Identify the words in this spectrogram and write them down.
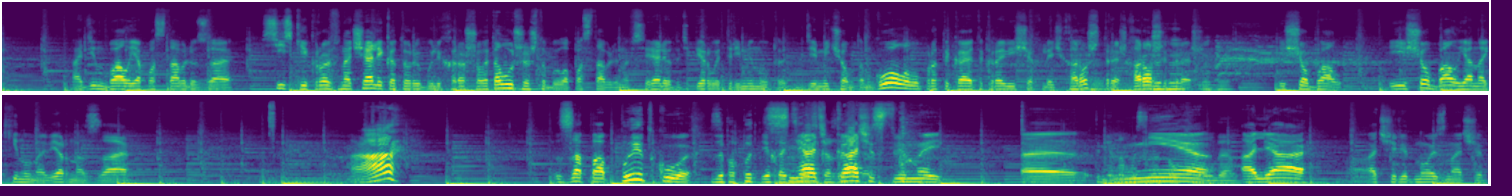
Один балл я поставлю за сиськи и кровь в начале, которые были хорошо. Это лучшее, что было поставлено в сериале, вот эти первые три минуты, где мечом там голову протыкают и кровища хлечь. Хороший uh-huh. трэш, хороший uh-huh, трэш. Uh-huh. Еще балл. И еще балл я накину, наверное, за... А? За попытку за попытку я снять сказать, качественный да. э, Ты мне на не натолкнул, да. а очередной, значит,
